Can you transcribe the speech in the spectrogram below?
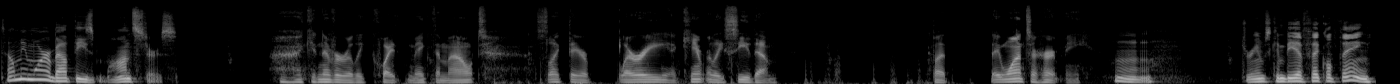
Tell me more about these monsters. I can never really quite make them out. It's like they are blurry. I can't really see them. But they want to hurt me. Hmm. Dreams can be a fickle thing.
